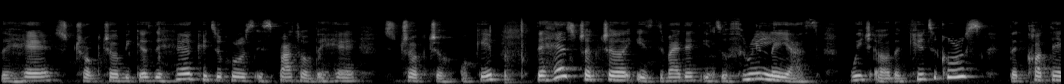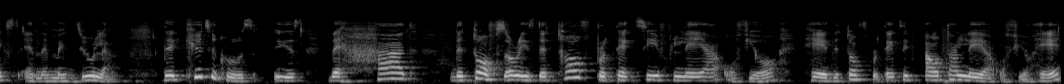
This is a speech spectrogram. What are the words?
the hair structure because the hair cuticles is part of the hair structure okay? The hair structure is divided into three layers which are the cuticles the cortex and the medulla. The cuticles is the hard the tough sorry is the tough protective layer of your hair the tough protective outer layer of your hair.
